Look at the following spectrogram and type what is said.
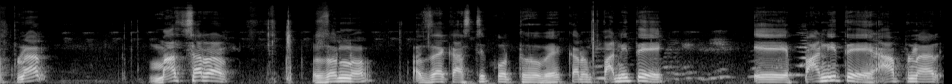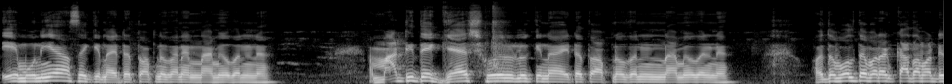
আপনার মাছ ছাড়ার জন্য যে কাজটি করতে হবে, কারণ পানিতে, এ পানিতে আপনার এমোনিয়া আছে কিনা এটা তো আপনি জানেন না, আমিও জানি না। মাটিতে গ্যাস হয়ে রইল কিনা এটা তো আপনিও জানেন না, আমিও জানি না। হয়তো বলতে পারেন কাদা মাটি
